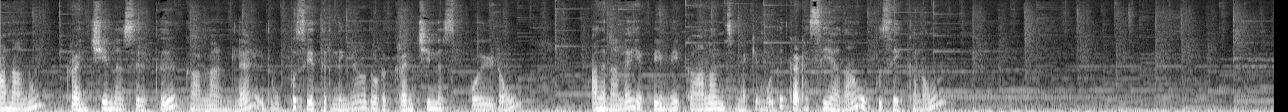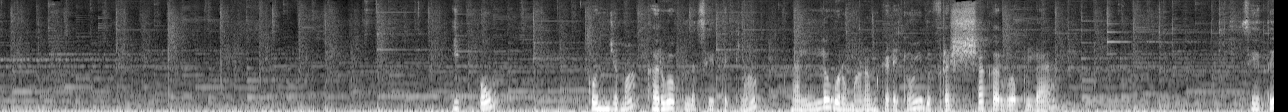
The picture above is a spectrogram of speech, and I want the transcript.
ஆனாலும் க்ரன்ச்சினஸ் இருக்குது காளானில். இது உப்பு சேர்த்துருந்திங்கன்னா அதோடய க்ரன்ச்சினஸ் போயிடும். அதனால் எப்பயுமே காளான் சமைக்கும் போது கடைசியாக தான் உப்பு சேர்க்கணும். இப்போ கொஞ்சமாக கருவேப்பிலை சேர்த்துக்கலாம். நல்ல ஒரு மனம் கிடைக்கும். இது ஃப்ரெஷ்ஷாக கருவேப்பிலை. சேர்த்து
